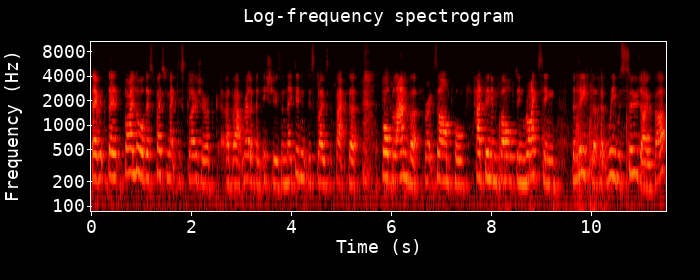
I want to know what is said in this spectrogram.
they, by law, they're supposed to make disclosure about relevant issues, and they didn't disclose the fact that Bob Lambert, for example, had been involved in writing the leaflet that we were sued over.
